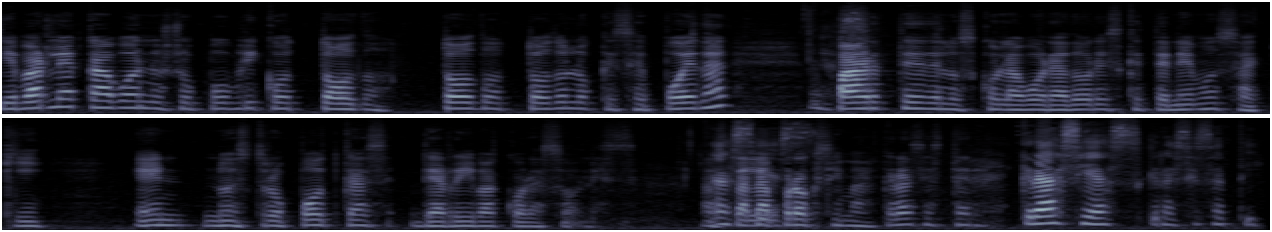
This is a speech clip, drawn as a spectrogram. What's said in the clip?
llevarle a cabo a nuestro público todo, todo, todo lo que se pueda, parte de los colaboradores que tenemos aquí en nuestro podcast de Arriba Corazones. Hasta Así la es. próxima. Gracias, Tere. Gracias, gracias a ti.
